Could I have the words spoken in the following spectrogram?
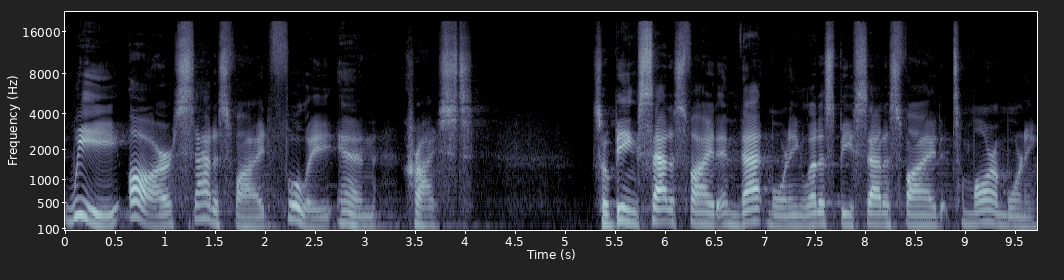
we are satisfied fully in Christ. So, being satisfied in that morning, let us be satisfied tomorrow morning.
